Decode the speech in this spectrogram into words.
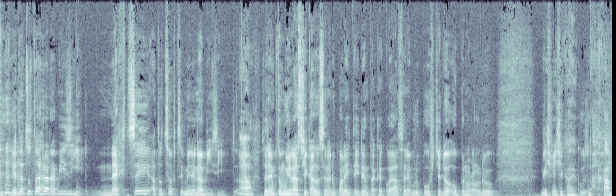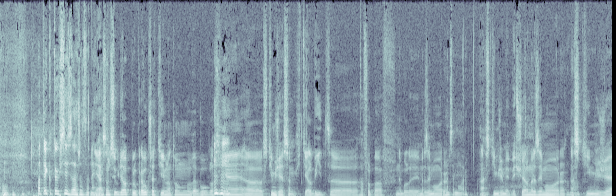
je to, co ta hra nabízí, nechci a to, co chci, mi nenabízí. A Jo. vzhledem k tomu, že nás čeká zase nadupaný týden, tak jako já se nebudu pouštět do open worldu, když mě čeká Yakuza. Chápu. Patriku, ty už jsi zařazený. Já viď? jsem si udělal průpravu předtím na tom webu vlastně, mm-hmm. uh, s tím, že jsem chtěl být uh, Hufflepuff neboli Mrzimor Mrzimor. a s tím, že mi vyšel Mrzimor Ano. a s tím, že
